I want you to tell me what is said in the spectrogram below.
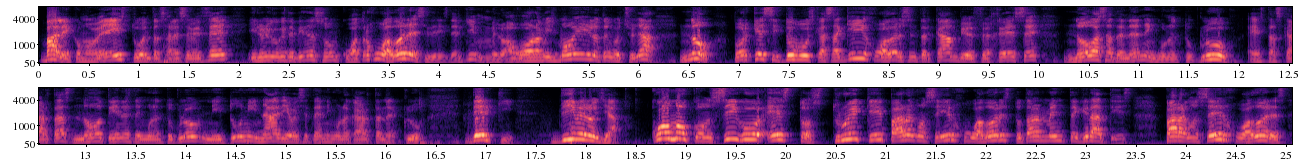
Vale, como veréis, tú entras al SBC y lo único que te piden son cuatro jugadores. Y diréis, Derki, me lo hago ahora mismo y lo tengo hecho ya No, porque si tú buscas aquí jugadores intercambio FGS No vas a tener ninguno en tu club. Estas cartas no tienes ninguno en tu club Ni tú ni nadie vais a tener ninguna carta en el club. Derki, dímelo ya ¿Cómo consigo estos trueque para conseguir jugadores totalmente gratis? Para conseguir jugadores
